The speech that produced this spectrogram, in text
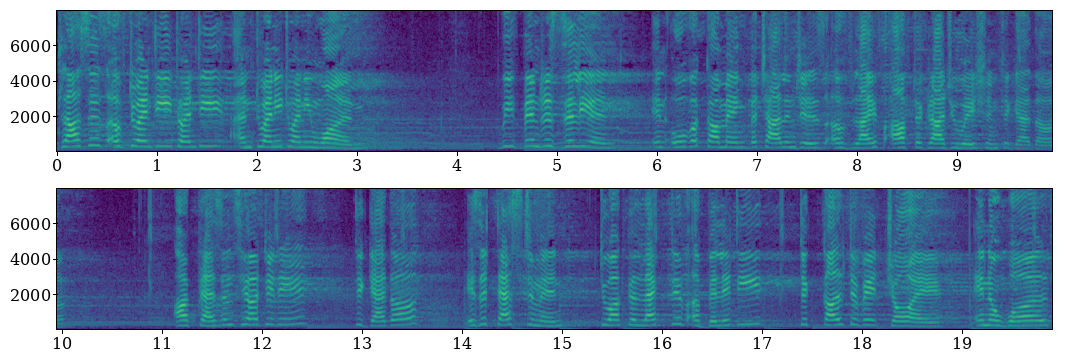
Classes of 2020 and 2021, we've been resilient in overcoming the challenges of life after graduation together. Our presence here today, together, is a testament to our collective ability to cultivate joy in a world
